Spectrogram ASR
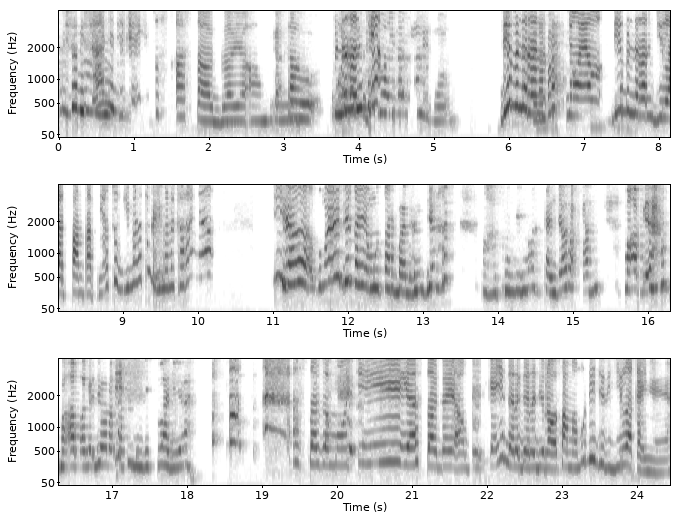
Bisa-bisanya dia kayak gitu. Astaga ya ampun. Gak tahu. Beneran Pokoknya dia- kali. Dia beneran Kenapa? nyoel, dia beneran jilat pantatnya tuh gimana tuh gimana caranya? Iya, pokoknya dia kayak mutar badannya langsung dimakan jorok kan. Maaf ya, maaf agak jorok tapi begitulah dia. Astaga mochi, ya astaga ya ampun. Kayaknya gara-gara dirawat samamu dia jadi gila kayaknya ya.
